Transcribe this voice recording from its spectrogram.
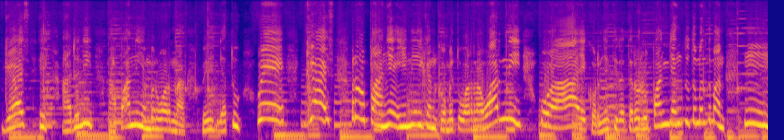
Guys, eh ada nih. Apaan nih yang berwarna? Weh, lihat tuh. Weh, guys, rupanya ini ikan komet warna-warni. Wah, ekornya tidak terlalu panjang tuh teman-teman. Hmm,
